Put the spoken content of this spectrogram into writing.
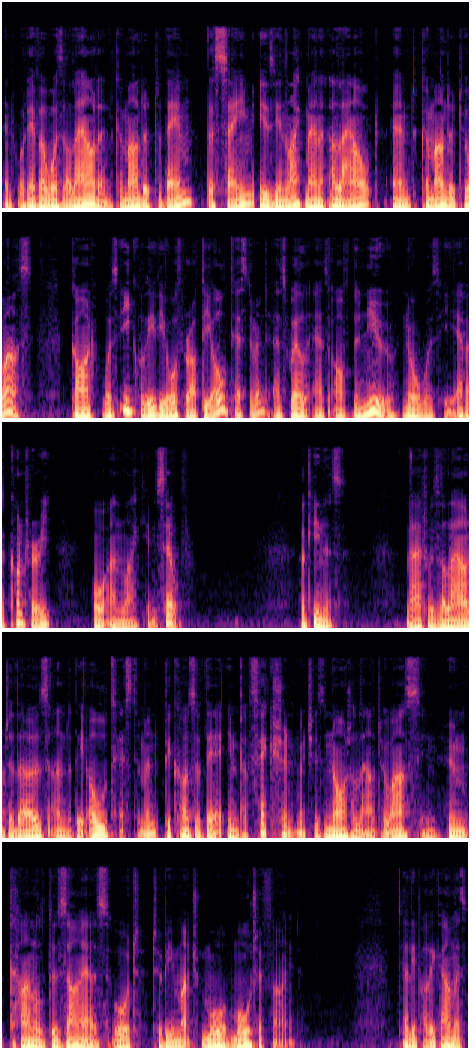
and whatever was allowed and commanded to them, the same is in like manner allowed and commanded to us. God was equally the author of the Old Testament as well as of the New, nor was he ever contrary or unlike himself. Ochinus. That was allowed to those under the Old Testament because of their imperfection, which is not allowed to us, in whom carnal desires ought to be much more mortified. Telepolygamus.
